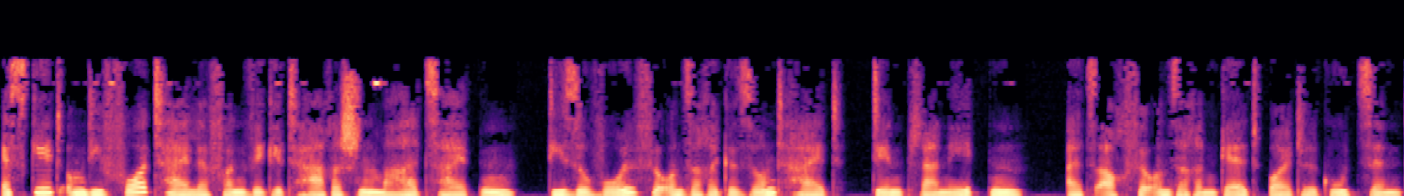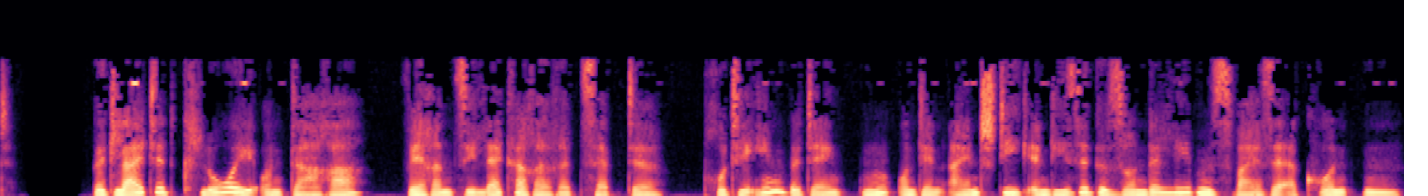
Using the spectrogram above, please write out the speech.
Es geht um die Vorteile von vegetarischen Mahlzeiten, die sowohl für unsere Gesundheit, den Planeten, als auch für unseren Geldbeutel gut sind. Begleitet Chloe und Dara, während sie leckere Rezepte, Proteinbedenken und den Einstieg in diese gesunde Lebensweise erkunden.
